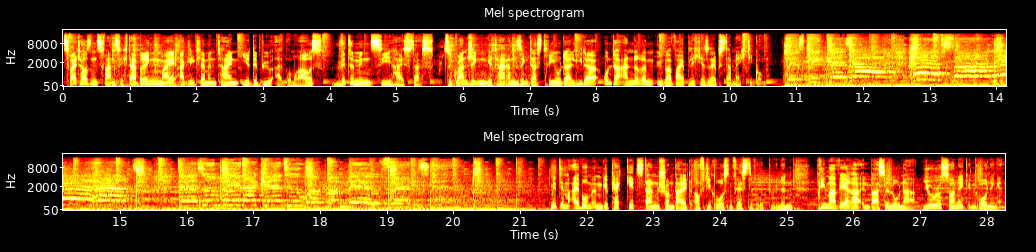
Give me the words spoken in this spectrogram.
2020, da bringen My Ugly Clementine ihr Debütalbum raus. Vitamin C heißt das. Zu grungigen Gitarren singt das Trio da Lieder, unter anderem über weibliche Selbstermächtigung. Mit dem Album im Gepäck geht's dann schon bald auf die großen Festivalbühnen. Primavera in Barcelona, Eurosonic in Groningen,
